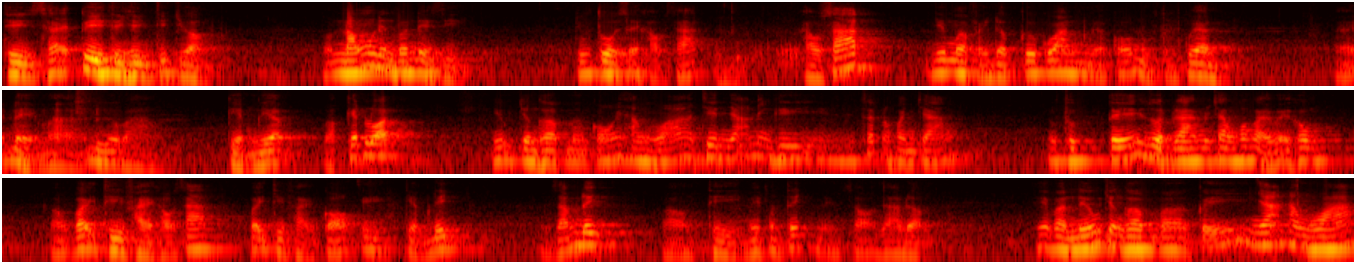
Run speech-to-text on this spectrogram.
Thì sẽ tùy tình hình thị trường. Nó nóng lên vấn đề gì? Chúng tôi sẽ khảo sát. Khảo sát nhưng mà phải được cơ quan có đủ thẩm quyền đấy, để mà đưa vào kiểm nghiệm và kết luận. Những trường hợp mà có cái hàng hóa trên nhãn những khi rất là hoành tráng. Thực tế ruột gan bên trong có phải vậy không? Vậy thì phải khảo sát, vậy thì phải có cái kiểm định, giám định thì mới phân tích, mới cho ra được. Thế và nếu trường hợp mà cái nhãn hàng hóa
